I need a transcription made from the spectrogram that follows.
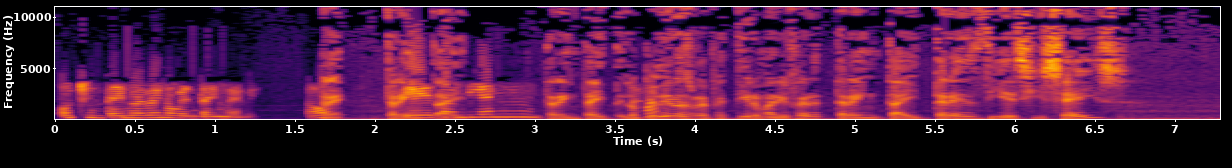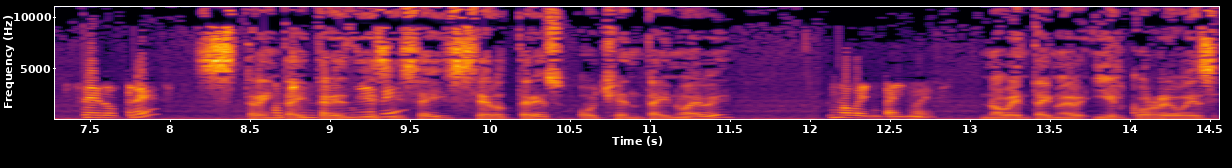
8999. ¿No? Eh, también... ¿Lo pudieras repetir, Marifer? 3316... 03 3316 03 89 99 99 y el correo es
